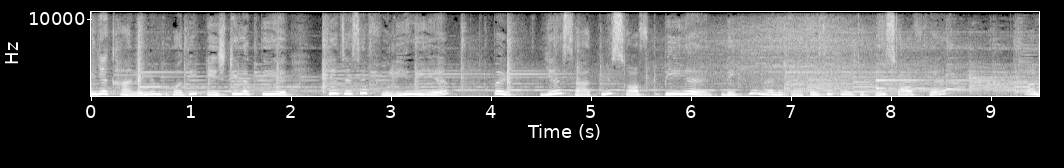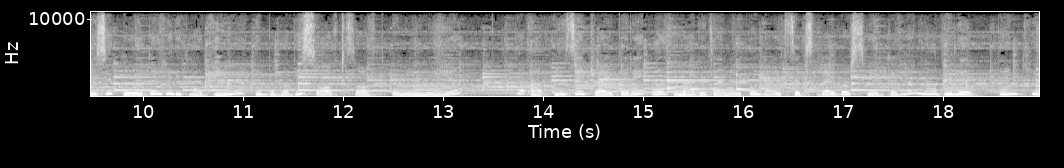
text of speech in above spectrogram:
यह खाने में बहुत ही टेस्टी लगती है। ये जैसे फूली हुई है, पर यह साथ में सॉफ्ट भी है। देखिए, मैंने हाथों से किया कितनी सॉफ्ट है। और इसे तोड़ कर भी दिखाती हूँ ये बहुत ही सॉफ्ट सॉफ्ट बनी हुई है। तो आप भी इसे ट्राई करें और हमारे चैनल को लाइक सब्सक्राइब और शेयर करना ना भूलें। थैंक यू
